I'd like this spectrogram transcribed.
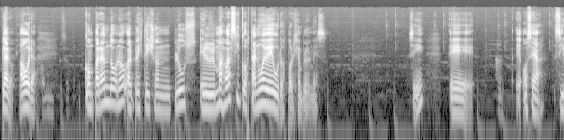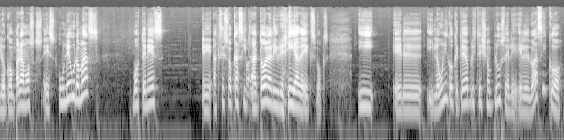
claro, ahora, con- comparando ¿no? al PlayStation Plus, el más básico está a 9 euros, por ejemplo, al mes. ¿Sí? Eh, eh, o sea, si lo comparamos, es un euro más, vos tenés eh, acceso casi a toda la librería de Xbox. Y, el, y lo único que te da PlayStation Plus, el, el básico,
